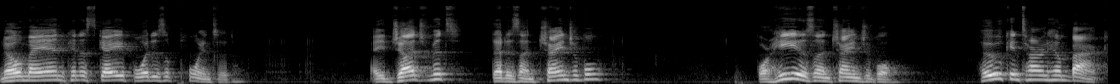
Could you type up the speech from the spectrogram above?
No man can escape what is appointed. A judgment that is unchangeable. For he is unchangeable. Who can turn him back?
